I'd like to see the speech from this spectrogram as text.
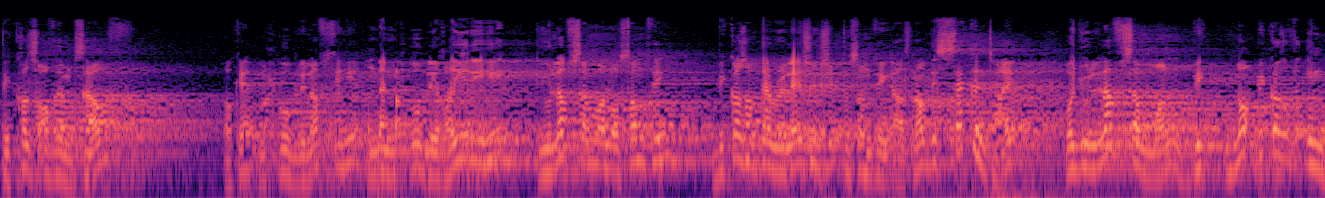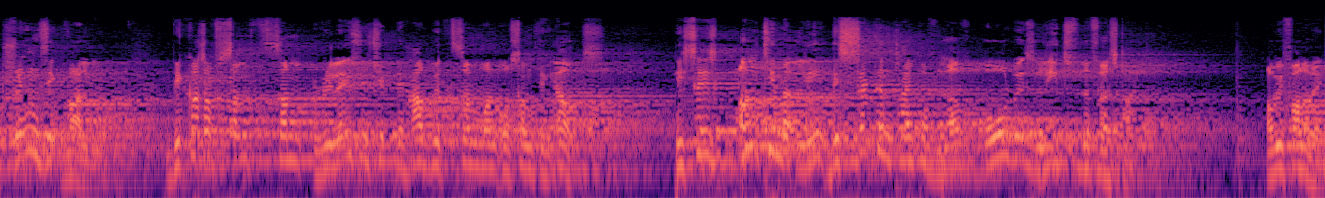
because of themselves, okay, mahbub li nafsihi, and then mahbub li ghayrihi, you love someone or something because of their relationship to something else. Now, the second type, where you love someone be, not because of the intrinsic value, because of some, some relationship they have with someone or something else. He says ultimately, this second type of love always leads to the first type. Are we following?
